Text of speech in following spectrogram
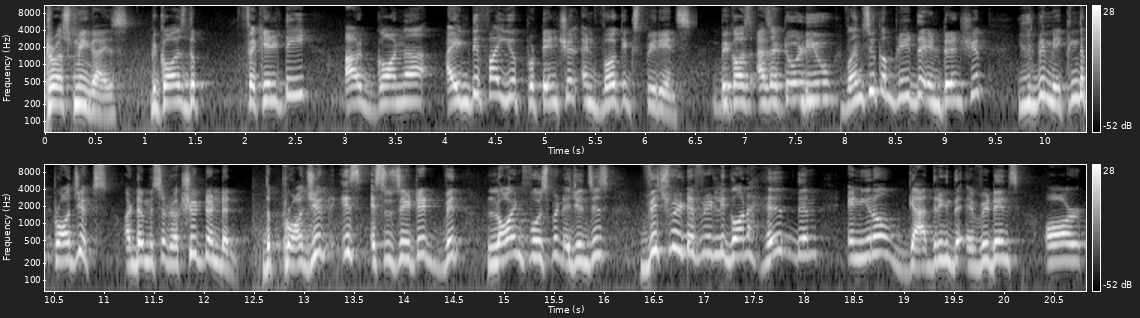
Trust me, guys, because the faculty are gonna identify your potential and work experience. Because as I told you, once you complete the internship, you'll be making the projects under Mr. Rakshit Tandon. The project is associated with law enforcement agencies, which will definitely gonna help them in you know gathering the evidence or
